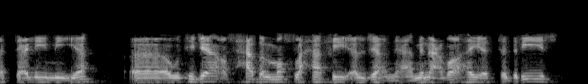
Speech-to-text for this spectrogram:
التعليمية وتجاه أصحاب المصلحة في الجامعة من أعضاء هيئة تدريس آه،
